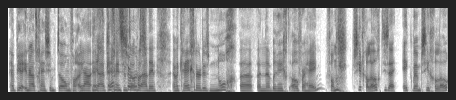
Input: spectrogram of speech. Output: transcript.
Heb je inderdaad geen symptoom van? Ja, echt, ja, heb je geen symptoom van ADHD? En we kregen er dus nog een bericht overheen van een psycholoog. Die zei, ik ben psycholoog.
